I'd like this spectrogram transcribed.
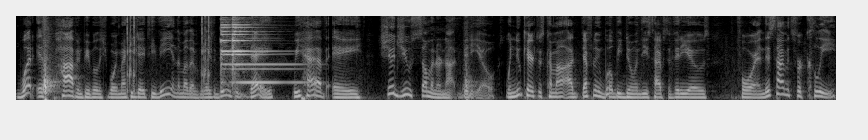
What is popping, people? It's your boy Mikey JTV and the mother of Blazer Being. Today, we have a should you summon or not video. When new characters come out, I definitely will be doing these types of videos for, and this time it's for Klee.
